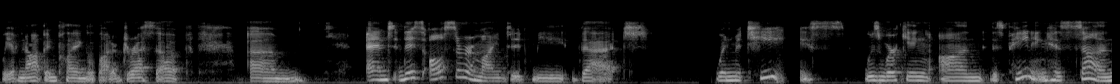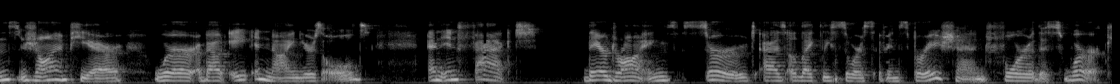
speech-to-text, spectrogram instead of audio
We have not been playing a lot of dress up. Um, and this also reminded me that when Matisse was working on this painting, his sons, Jean and Pierre, were about eight and nine years old. And in fact, their drawings served as a likely source of inspiration for this work.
